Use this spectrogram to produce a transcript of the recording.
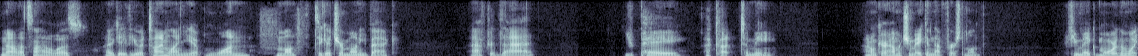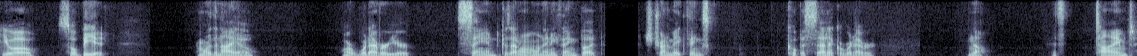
No, that's not how it was. I gave you a timeline. You get one month to get your money back. After that, you pay a cut to me. I don't care how much you make in that first month. If you make more than what you owe, so be it. Or more than I owe. Or whatever you're saying, because I don't own anything, but just trying to make things copacetic or whatever. No. It's timed.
